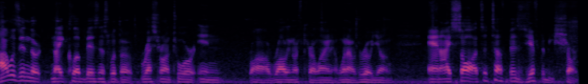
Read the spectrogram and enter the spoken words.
I was in the nightclub business with a restaurateur in uh, Raleigh, North Carolina, when I was real young, and I saw it's a tough business. You have to be sharp.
